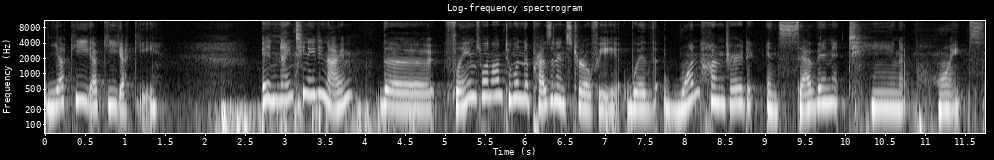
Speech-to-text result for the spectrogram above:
Yucky, yucky, yucky. In 1989, the Flames went on to win the President's Trophy with 117 points.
